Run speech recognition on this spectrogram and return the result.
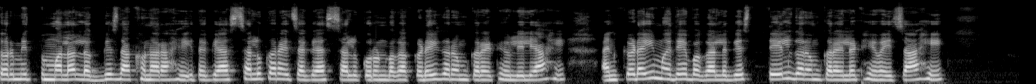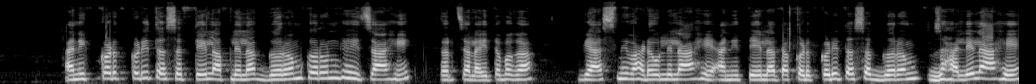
तर मी तुम्हाला लगेच दाखवणार आहे. इथं गॅस चालू करायचा गॅस चालू करून बघा कढई गरम करायला ठेवलेली आहे. आणि कढईमध्ये बघा लगेच तेल गरम करायला ठेवायचं आहे. आणि कडकडीत असं तेल आपल्याला गरम करून घ्यायचं आहे. तर चला इथं बघा गॅस मी वाढवलेला आहे आणि तेल आता कडकडीत असं गरम झालेलं आहे.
